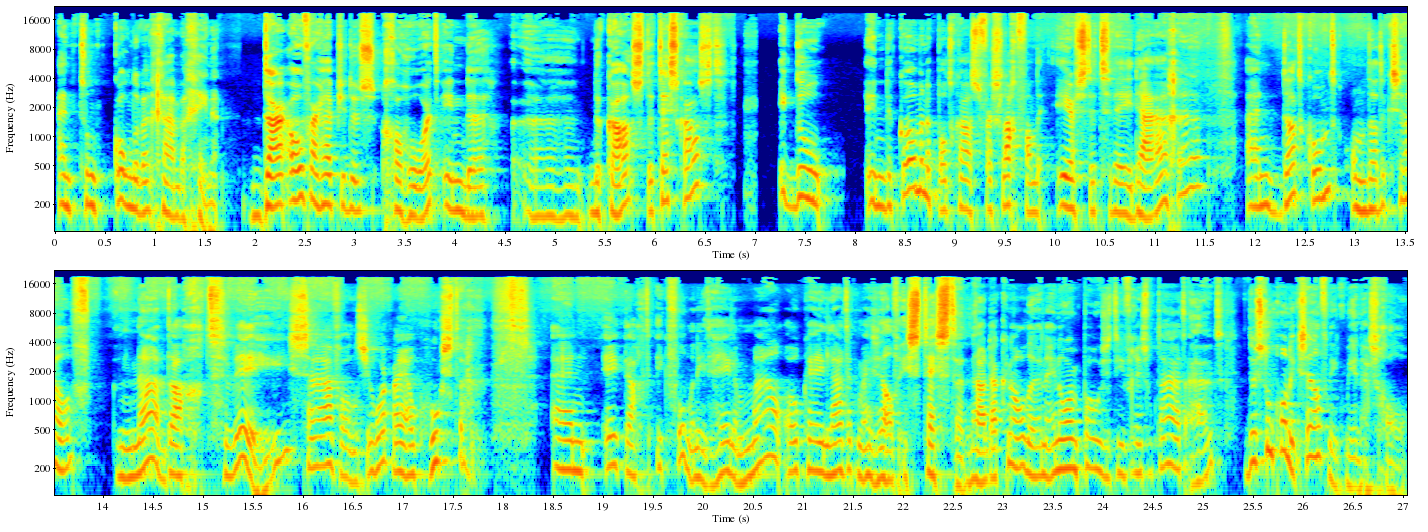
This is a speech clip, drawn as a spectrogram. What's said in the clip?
en toen konden we gaan beginnen. Daarover heb je dus gehoord in de, uh, de cast, de testcast. Ik doe in de komende podcast verslag van de eerste twee dagen. En dat komt omdat ik zelf na dag twee, s'avonds, je hoort mij ook hoesten. En ik dacht, ik voel me niet helemaal oké, laat ik mijzelf eens testen. Nou, daar knalde een enorm positief resultaat uit. Dus toen kon ik zelf niet meer naar school.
